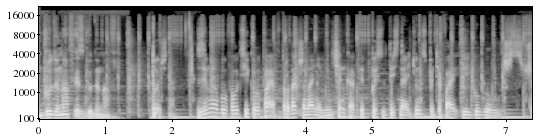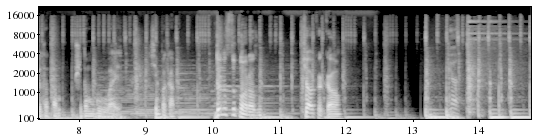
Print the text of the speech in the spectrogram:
Good enough is good enough. Точно. Зі мною був Олексій Колупаєв, продакшн Аня Вінниченка. Підписуйтесь на iTunes, Spotify і Google, що там, що там буває. Всім пока. До наступного разу. Чао, какао. Yeah.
